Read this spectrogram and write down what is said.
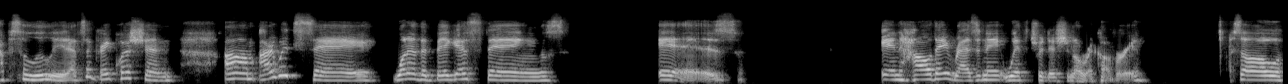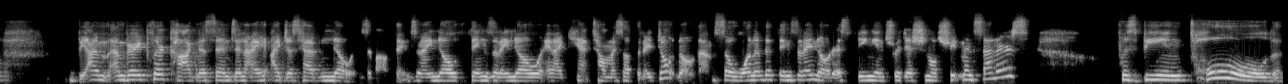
Absolutely. That's a great question. Um, I would say one of the biggest things is in how they resonate with traditional recovery. So I'm, I'm very clear cognizant and I, I just have knowings about things and I know things that I know and I can't tell myself that I don't know them. So one of the things that I noticed being in traditional treatment centers was being told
